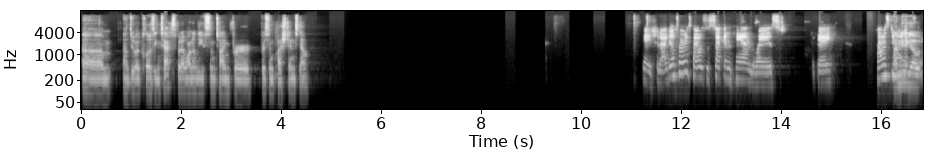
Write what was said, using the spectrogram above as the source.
Um, I'll do a closing text, but I want to leave some time for for some questions now. Okay, should I go first? That was the second hand raised. Okay. Thomas, do you I'm going to go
